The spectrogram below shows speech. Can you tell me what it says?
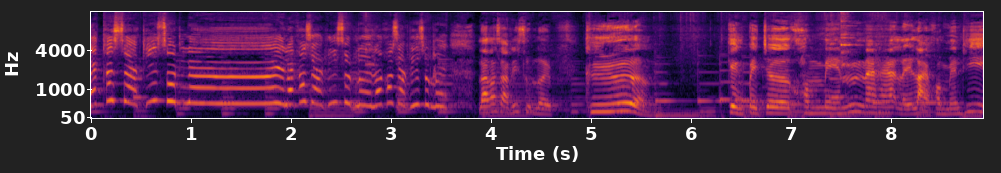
รักข้าสากที่สุดเลยรักข้าสากที่สุดเลยรักข้าสากที่สุดเลยรักข้าสากที่สุดเลยคือ เก่งไปเจอคอมเมนต์นะฮะหลาย ๆ คอมเมนต์ที่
